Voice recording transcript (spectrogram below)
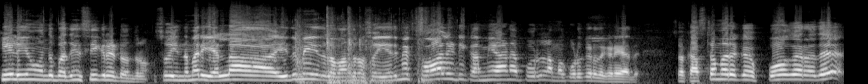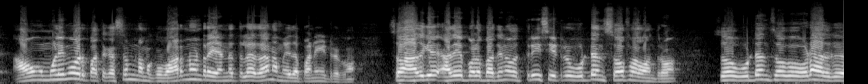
கீழேயும் வந்து பார்த்தீங்கன்னா சீக்ரெட் வந்துடும் ஸோ இந்த மாதிரி எல்லா இதுவுமே இதில் வந்துடும் ஸோ எதுவுமே குவாலிட்டி கம்மியான பொருள் நம்ம கொடுக்கறது கிடையாது. ஸோ கஸ்டமருக்கு போகிறது அவங்க மூலியமாக ஒரு பத்து கஸ்டமர் நமக்கு வரணுன்ற எண்ணத்தில் தான் நம்ம இதை பண்ணிகிட்டு இருக்கோம். ஸோ அதுக்கு அதே போல் பார்த்தீங்கன்னா ஒரு த்ரீ சீட்டர் உட்டன் சோஃபா வந்துடும் ஸோ உட்டன் சோஃபாவோட அதுக்கு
